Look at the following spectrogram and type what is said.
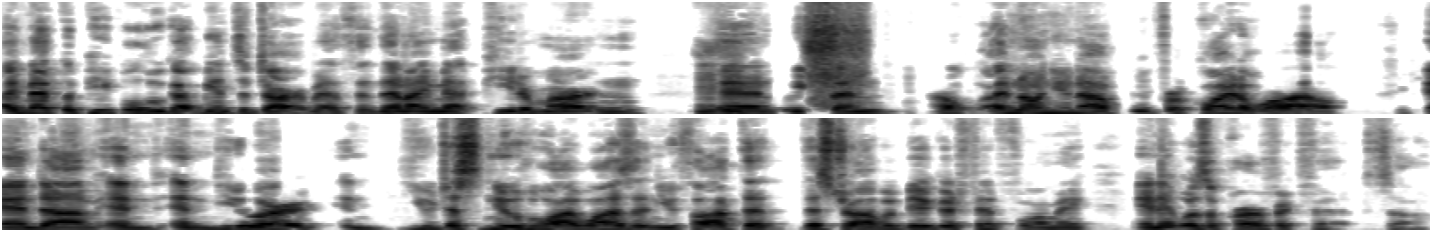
I met the people who got me into Dartmouth and then I met Peter Martin mm-hmm. and we've been, I've known you now for quite a while and um and and you are and you just knew who I was and you thought that this job would be a good fit for me and it was a perfect fit. So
